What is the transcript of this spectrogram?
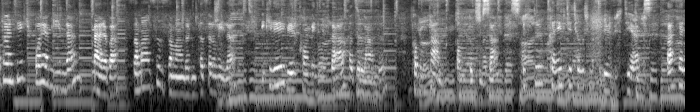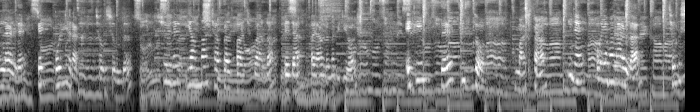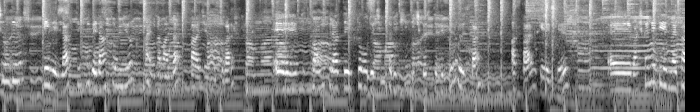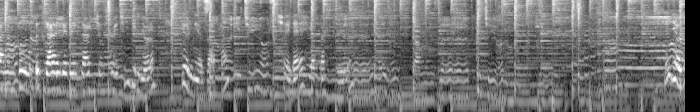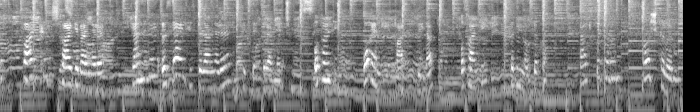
Otantik Bohemian'den merhaba. Zamansız zamanların tasarımıyla ikili bir kombinimiz daha hazırlandı. Pamuktan, pamuk dokumadan, üstü kaneviçe çalışması bir büstiyer, dantellerle ve boyayarak çalışıldı. Şöyle yandan çapraz bağcıklarla beden ayarlanabiliyor. Eteğimiz ise tisto kumaştan yine boyamalarla çalışıldı. Beli lastikli beden yok. Aynı zamanda bağcığımız var. Ee, piston biraz delikli olduğu için tabii ki iç gösterebilir. O yüzden astar gerekir. Ee, başka ne diyelim efendim bu özel ve benzer çalışma için bilmiyorum. Görünüyor zaten. Şöyle yaklaştırayım. Ne diyoruz? Farkı fark edenlere, kendini özel hissedenlere, hissettirenlere. Otantik Bohemian markasıyla otantik kadın.com Takipte kalın, hoş kalın.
